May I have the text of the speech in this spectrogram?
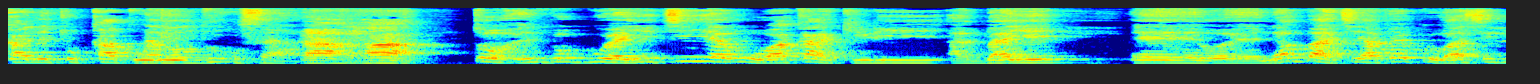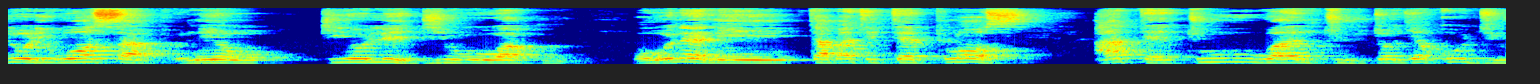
kálé tó kákó ni Tó gbogbo ẹ̀yin tí ẹ ń wò wá káàkiri àgbáyé nọ́mbà tí a fẹ́ pè wá sí lórí whatsapp ní o kí ó lè dí owó wa kù. Òun náà ni tá tẹ plus àtẹ two one two tó jẹ́ kóòdù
